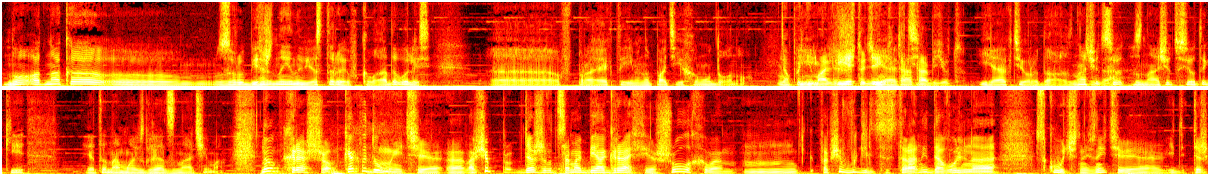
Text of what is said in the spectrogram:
но однако э, зарубежные инвесторы вкладывались э, в проекты именно по Тихому Дону. Но понимали и- же, что деньги-то отобьют. И актеры, да, значит, Да. всё- значит, все-таки это, на мой взгляд, значимо. Ну, хорошо. Как вы думаете, э, вообще даже вот сама биография Шолохова вообще выглядит со стороны довольно скучной, знаете, и даже,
